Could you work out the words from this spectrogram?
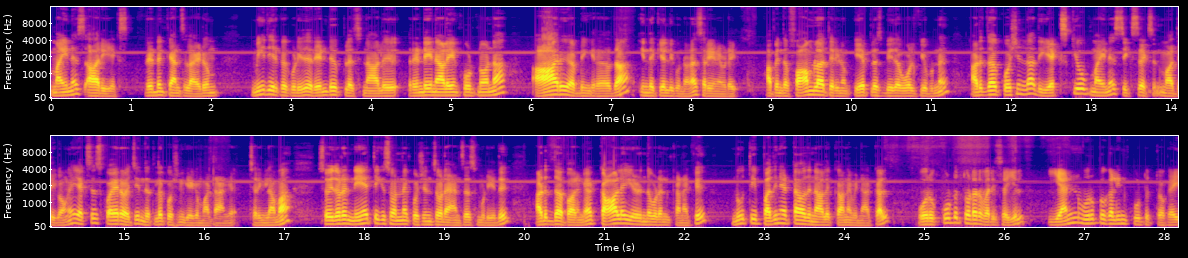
மைனஸ் ஆறு எக்ஸ் ரெண்டும் கேன்சல் ஆகிடும் மீதி இருக்கக்கூடியது ரெண்டு ப்ளஸ் நாலு. ரெண்டையும் நாளையும் கூட்டினோன்னா ஆறு அப்படிங்கிறது தான் இந்த கேள்விக்கு உண்டான சரியான விடை. அப்போ இந்த ஃபார்முலா தெரியணும். A plus B the whole கியூப்னு அடுத்த கொஷினில் அது எக்ஸ் கியூப் மைனஸ் சிக்ஸ் எக்ஸ்னு மாற்றிக்கோங்க எக்ஸ் ஸ்கொயரை வச்சு இந்த இடத்துல கொஷின் கேட்க மாட்டாங்க. சரிங்களாமா ஸோ இதோட நேற்றுக்கு சொன்ன கொஷின்ஸோட ஆன்சர்ஸ் முடியுது. அடுத்ததாக பாருங்கள் காலை எழுந்தவுடன் கணக்கு நூற்றி பதினெட்டாவது நாளுக்கான வினாக்கள். ஒரு கூட்டுத்தொடர் வரிசையில் என் உறுப்புகளின் கூட்டுத்தொகை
